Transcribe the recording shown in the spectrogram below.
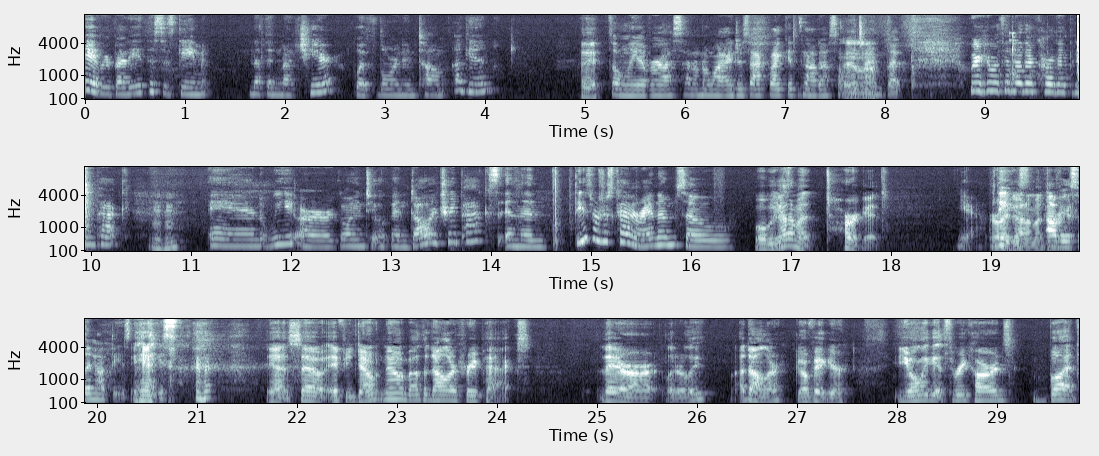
Hey everybody, this is game Nothing Much here with Lauren and Tom again. Hey. It's only ever us. I don't know why I just act like it's not us all I the don't know. time, but we're here with another card opening pack. Mm-hmm. And we are going to open Dollar Tree packs, and then these were just kind of random, so Well, we We got just- them at Target. yeah. Or I these, got 'em at Target. obviously not these, Yeah. these. Yeah, so if you don't know about the Dollar Tree packs, they are literally a dollar. Go figure. You only get three cards, but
